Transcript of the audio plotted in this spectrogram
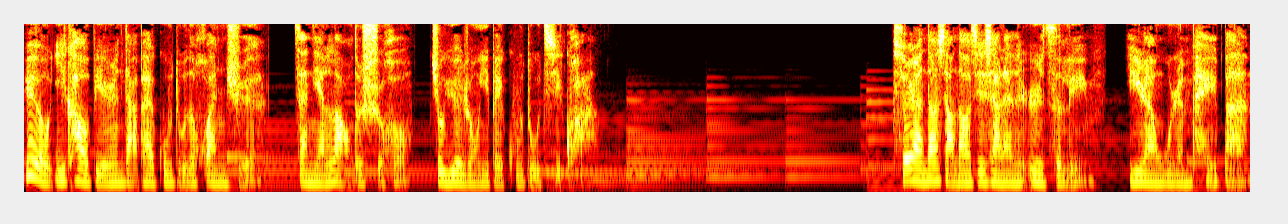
越有依靠别人打败孤独的幻觉，在年老的时候就越容易被孤独击垮。虽然当想到接下来的日子里依然无人陪伴，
